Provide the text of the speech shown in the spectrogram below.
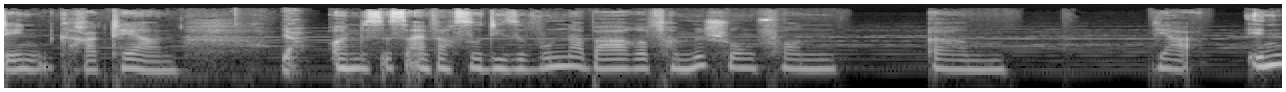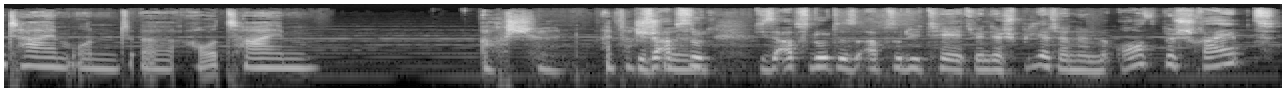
den Charakteren. Ja. Und es ist einfach so diese wunderbare Vermischung von ähm, ja, In-Time und äh, Out-Time. Ach, schön. Einfach Diese, schön. absolut, diese absolute Absurdität, wenn der Spieler dann einen Ort beschreibt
